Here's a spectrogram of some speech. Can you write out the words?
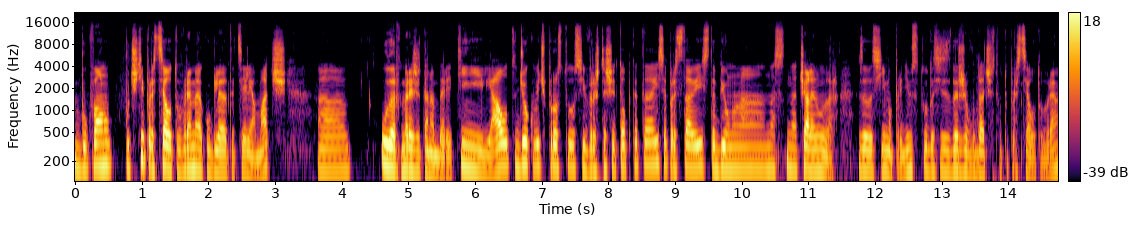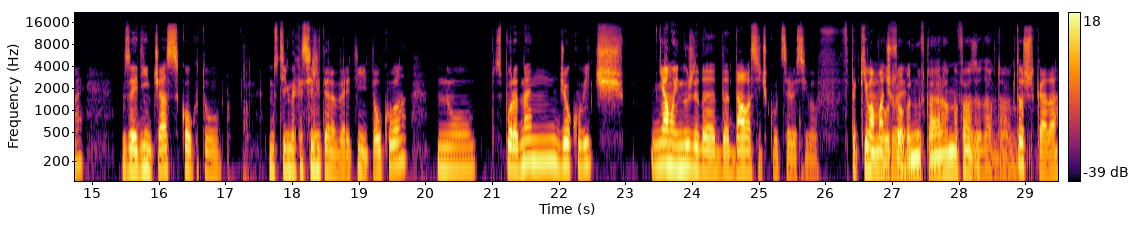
буквално почти през цялото време, ако гледате целия матч, а, удар в мрежата на Беретини или аут, Джокович просто си връщаше топката и се представи стабилно на, на с- начален удар, за да си има предимството да си задържа водачеството през цялото време. За един час, колкото му стигнаха силите на Беретини толкова, но според мен Джокович няма и нужда да, да дава всичко от себе си в, в такива мачове. Особено и в тази ранна фаза, да. Да, то- точно така, да.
